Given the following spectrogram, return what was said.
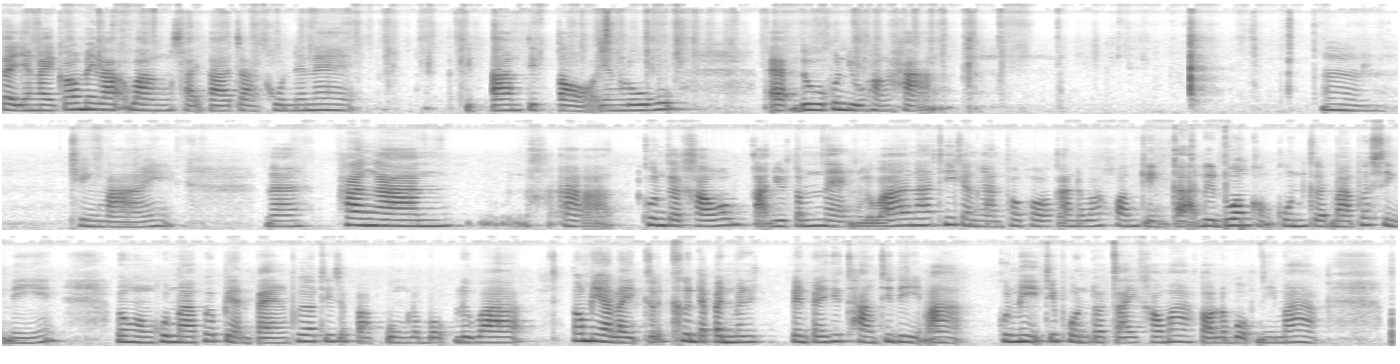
แต่ยังไงก็ไม่ละวางสายตาจากคุณแน่ ๆ ติดตามติดต่อยังรู้ แอบดูคุณอยู่ห่าง ๆ อืมคิงไม้นะพางานอ่าคุณกับเขาการอยู่ตำแหน่งหรือว่าหน้าที่การงานพอๆกันหรือว่าความเก่งกาจหรือดวงของคุณเกิดมาเพื่อสิ่งนี้ดวงของคุณมาเพื่อเปลี่ยนแปลงเพื่อที่จะปรับปรุงระบบหรือว่าต้องมีอะไรเกิดขึ้นแต่เป็นเป็นไปในทิศทางที่ดีมาก คุณมีอิทธิพลต่อใจเขามากต่อระบบนี้มาก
